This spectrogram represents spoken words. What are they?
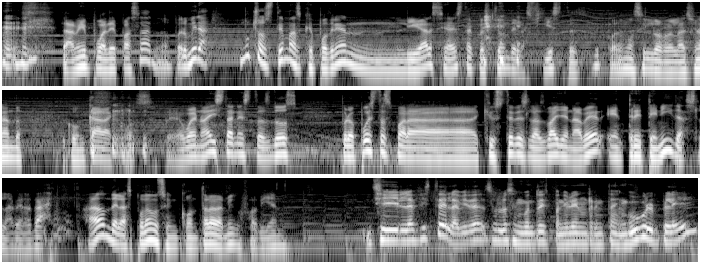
También puede pasar, ¿no? Pero mira, muchos temas que podrían ligarse a esta cuestión de las fiestas, ¿sí? podemos irlo relacionando con cada cosa. Pero bueno, ahí están estas dos propuestas para que ustedes las vayan a ver, entretenidas, la verdad. ¿A dónde las podemos encontrar, amigo Fabián? Sí, la fiesta de la vida solo se encuentra disponible en renta en Google Play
